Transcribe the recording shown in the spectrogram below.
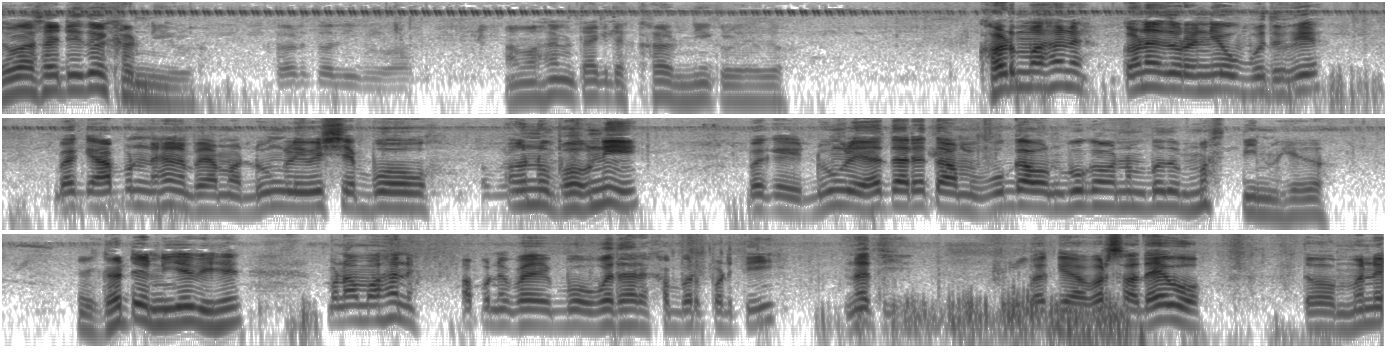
દવા સાઈટી તો ખડ નીકળ્યો ખડ તો નીકળ્યો આમાં છે ને તાકી ખડ નીકળ્યો જો. ખડમાં છે ને કણેજોર ને એવું બધું છે. બાકી આપણને છે ને ભાઈ આમાં ડુંગળી વિશે બહુ અનુભવ નહીં. બાકી ડુંગળી અત્યારે તો આમાં ઉગાવવાનું બુગાવવાનું બધું મસ્તીનું છે તો એ ઘટે નહીં એવી છે. પણ આમાં છે ને આપણને ભાઈ બહુ વધારે ખબર પડતી નથી. બાકી આ વરસાદ આવ્યો તો મને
